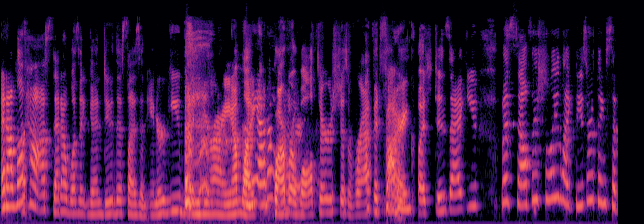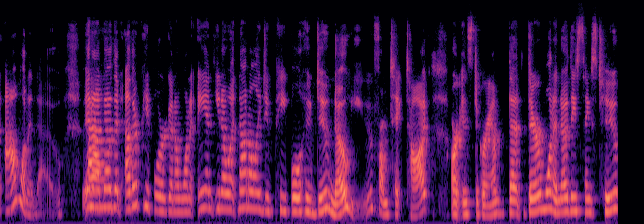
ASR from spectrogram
and I love how I said I wasn't going to do this as an interview, but then here I am, like I mean, I Barbara. Walters, just rapid firing questions at you. But selfishly, like these are things that I want to know. And um, I know um, that other people are going to want to. And you know what? Not only do people who do know you from TikTok or Instagram, that they want to know these things too.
